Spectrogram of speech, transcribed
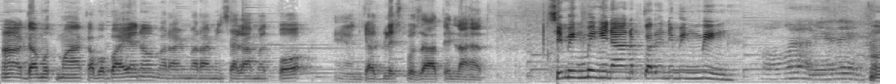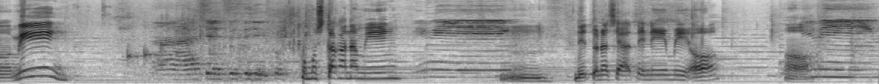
ah, gamot mga kababayan. No? Maraming maraming salamat po. And God bless po sa atin lahat. Si Mingming, hinahanap ka rin ni Mingming. Oo nga, yan eh. Oh, Ming! Ah, sensitive. Kumusta ka na, Ming? Miming! Hmm, dito na si Ate Nemi, oh. Oh, Miming!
